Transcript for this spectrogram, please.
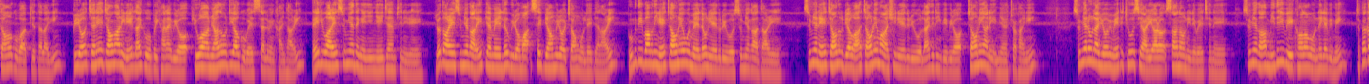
ကျောင်းအုပ်ကိုပါပြစ်တက်လိုက်တယ်။ပြီးတော့ကျန်တဲ့ကျောင်းသားတွေနဲ့လိုက်ကိုပိတ်ခိုင်းလိုက်ပြီးတော့ဖြူဟာအများဆုံးတစ်ယောက်ကိုပဲဆက်လွှင့်ခိုင်းထားတယ်။အဲဒီလူကလည်းစုမြက်တငယ်ချင်းငိမ့်ချမ်းဖြစ်နေတယ်။ လွတ်သွားတဲ့စုမြက်ကလည်းပြန်မယ်လှုပ်ပြီးတော့မှစိတ်ပြောင်းပြီးတော့ကျောင်းကိုလဲပြန်လာတယ်။ဘူးမတိပါမတိနဲ့ကျောင်းထဲဝင်မယ်လုံနေတဲ့သူတွေကိုစုမြက်ကတားတယ်။စုမြက်နဲ့ကျောင်းသူတယောက်ကကျောင်းထဲမှာရှိနေတဲ့သူတွေကိုလိုက်သတိပေးပြီးတော့ကျောင်းထဲကနေအမြန်ထွက်ခိုင်းနေ။စုမြက်တို့လိုက်ပြောပြီးမြဲတချို့ဆရာတွေကတော့စားနှောင်းနေတယ်ပဲထင်တယ်။စုမြက်ကမီးသတိပေးခေါင်းလောင်းကိုနှိပ်လိုက်ပြီးမြဲတစ်ဖက်က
